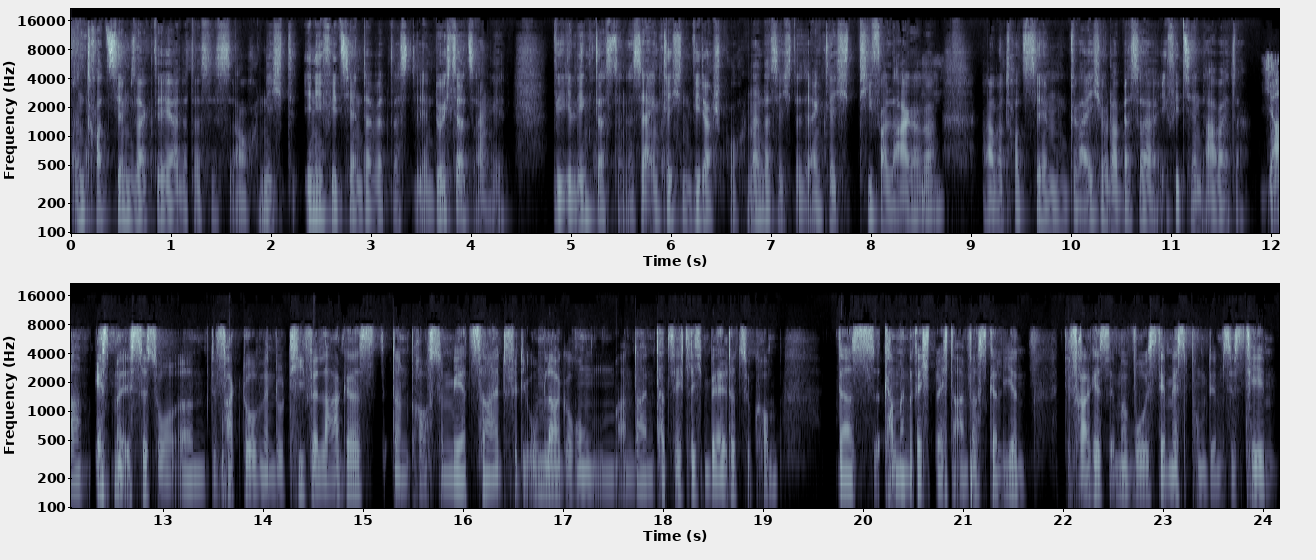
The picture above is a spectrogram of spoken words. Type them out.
Und trotzdem sagt er ja, dass es auch nicht ineffizienter wird, was den Durchsatz angeht. Wie gelingt das denn? Das ist ja eigentlich ein Widerspruch, ne? dass ich das eigentlich tiefer lagere, mhm. aber trotzdem gleich oder besser effizient arbeite. Ja, erstmal ist es so. Ähm, de facto, wenn du tiefer lagerst, dann brauchst du mehr Zeit für die Umlagerung, um an deinen tatsächlichen Behälter zu kommen. Das kann man recht, recht einfach skalieren. Die Frage ist immer, wo ist der Messpunkt im System?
